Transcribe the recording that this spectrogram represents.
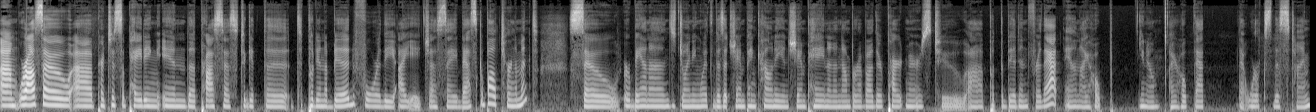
Um, we're also uh, participating in the process to get the to put in a bid for the IHSA basketball tournament. So Urbana is joining with Visit Champaign County and Champaign and a number of other partners to uh, put the bid in for that. And I hope, you know, I hope that that works this time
